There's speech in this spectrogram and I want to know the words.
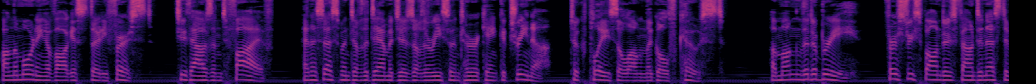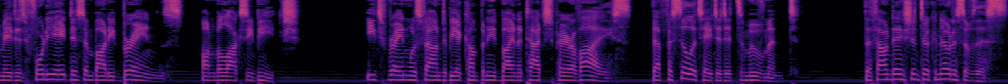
On the morning of August 31st, 2005, an assessment of the damages of the recent Hurricane Katrina took place along the Gulf Coast. Among the debris, first responders found an estimated 48 disembodied brains on Biloxi Beach. Each brain was found to be accompanied by an attached pair of eyes that facilitated its movement. The Foundation took notice of this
